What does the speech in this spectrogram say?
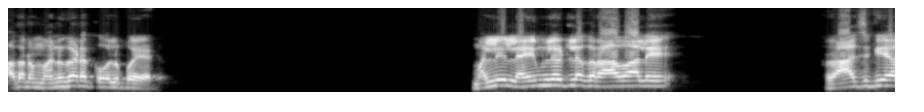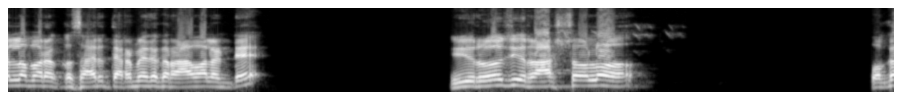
అతను మనుగడ కోల్పోయాడు. మళ్ళీ లైమ్లైట్లోకి రావాలి. రాజకీయాల్లో మరొకసారి తెర మీదకి రావాలంటే ఈరోజు రాష్ట్రంలో ఒక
